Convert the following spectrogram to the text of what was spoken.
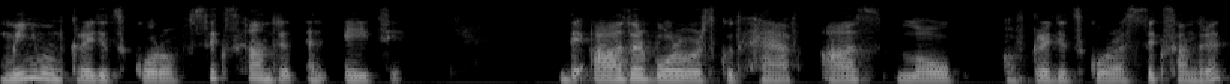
minimum credit score of 680. The other borrowers could have as low of credit score as 600,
